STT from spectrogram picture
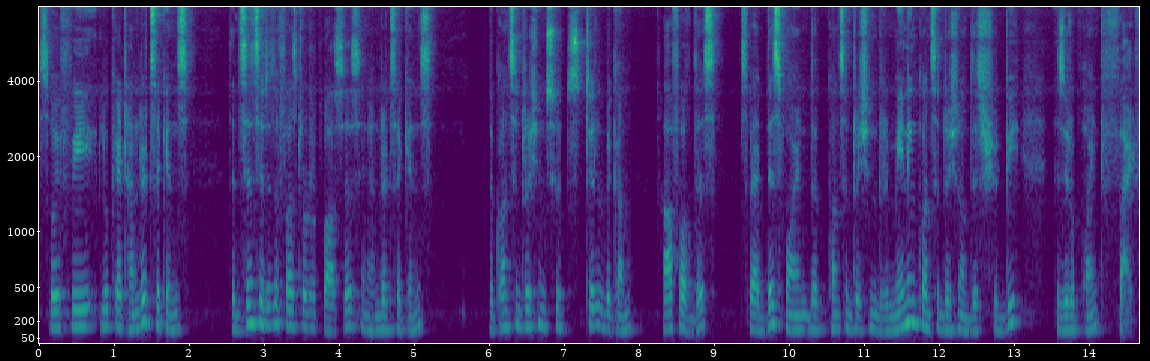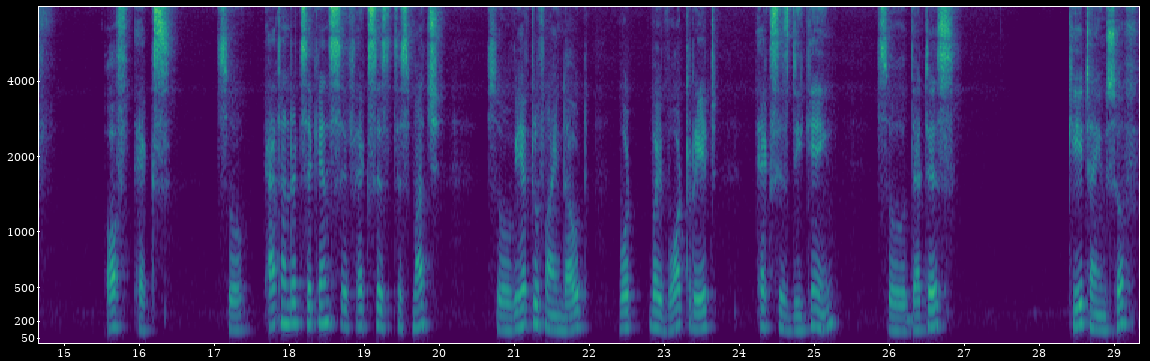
So if we look at 100 seconds then since it is a first order process in 100 seconds the concentration should still become half of this. So at this point the concentration remaining concentration of this should be 0.5 of x. So at 100 seconds if x is this much so we have to find out what by what rate x is decaying. So that is k times of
